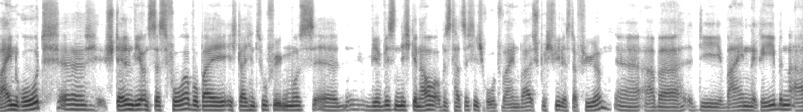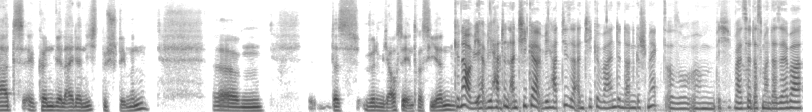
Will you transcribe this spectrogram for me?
Weinrot äh, stellen wir uns das vor, wobei ich gleich hinzufügen muss, äh, wir wissen nicht genau, ob es tatsächlich Rotwein war. Es spricht vieles dafür, äh, aber die Weinrebenart äh, können wir leider nicht bestimmen. Ähm, das würde mich auch sehr interessieren. Genau, wie, wie hat denn antike, wie hat dieser antike Wein denn dann geschmeckt? Also ähm, ich weiß ja. dass man da selber,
